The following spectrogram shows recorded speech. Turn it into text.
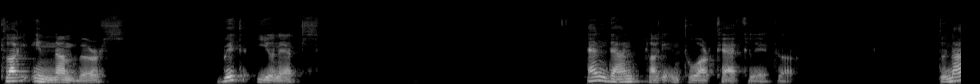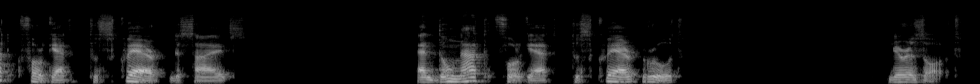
plug in numbers with units, and then plug into our calculator. Do not forget to square the sides and do not forget to square root the result.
